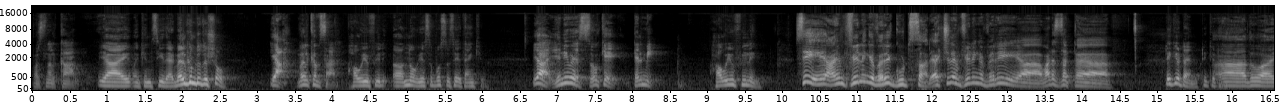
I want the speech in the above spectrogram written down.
Personal call. Yeah, I, I can see that. Welcome to the show. Yeah, welcome, sir. How are you feeling? Uh, no, you're supposed to say thank you. Yeah, anyways, okay. Tell me. How are you feeling? See, I'm feeling a very good, sir. Actually, I'm feeling a very, uh, what is that? Uh, Take your time. Take your time. ಅದು ಐ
